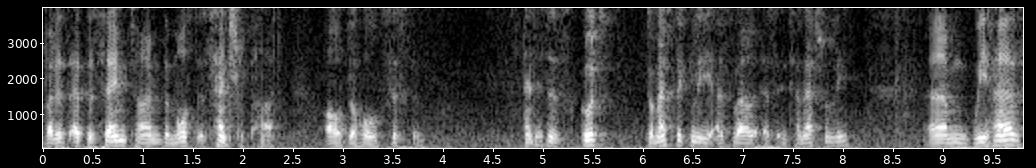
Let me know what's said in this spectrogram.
but it's at the same time the most essential part of the whole system. And it is good domestically as well as internationally. Um, we have,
